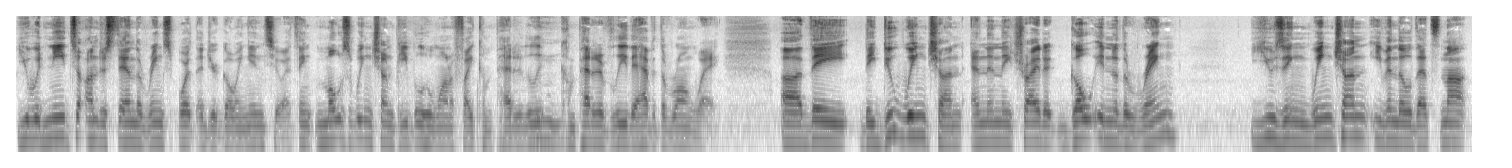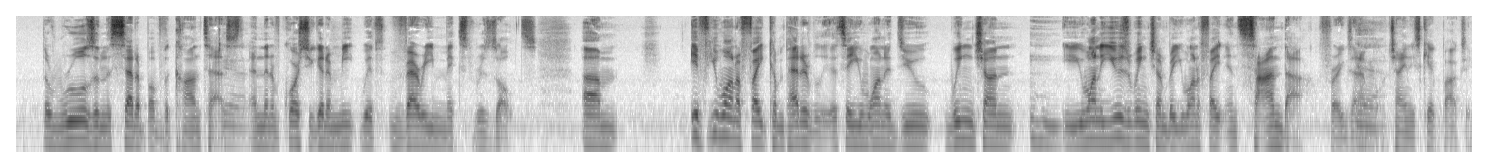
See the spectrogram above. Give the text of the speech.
you would need to understand the ring sport that you're going into. I think most Wing Chun people who want to fight competitively, competitively, they have it the wrong way. Uh, they they do Wing Chun and then they try to go into the ring using Wing Chun, even though that's not the rules and the setup of the contest. Yeah. And then of course you're going to meet with very mixed results. Um, if you want to fight competitively, let's say you want to do Wing Chun, mm-hmm. you want to use Wing Chun, but you want to fight in Sanda, for example, Yeah. Chinese kickboxing,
